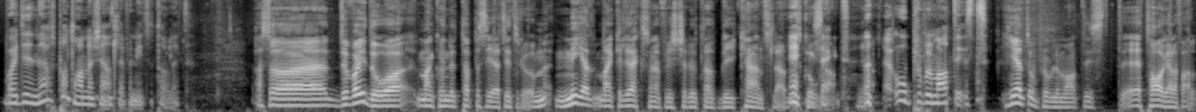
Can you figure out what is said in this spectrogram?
Vad är dina spontana känslor för 90-talet? Alltså, det var ju då man kunde tapetsera sitt rum med Michael Jackson-affischer utan att bli cancellad i skolan. Exakt. Ja. Oproblematiskt. Helt oproblematiskt, ett tag i alla fall.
